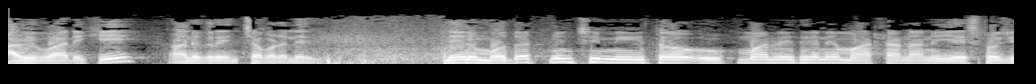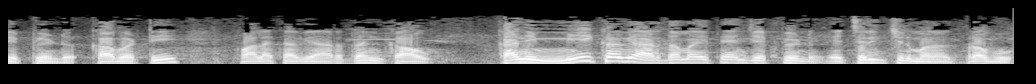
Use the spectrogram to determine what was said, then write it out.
అవి వారికి అనుగ్రహించబడలేదు. నేను మొదటి నుంచి మీతో ఉపమాన రీతిగానే మాట్లాడాను యేసులో చెప్పిండు. కాబట్టి వాళ్ళకి అవి అర్థం కావు. కానీ మీకు అవి అర్థమైతే అని చెప్పిండు హెచ్చరించిండు మన ప్రభు.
